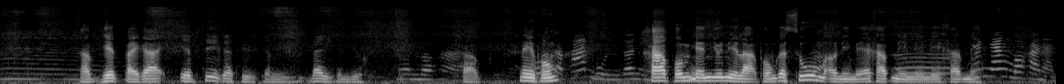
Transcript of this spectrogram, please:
อืมครับเฮ็ดไปก็เอฟซีก็ถือกันได้กันอยู่แม่นบ่ค่ะครับ นี่ผม สะพานบุญตัวนี้ครับผมเห็นอยู่นี่ละผมก็ซูมเอานี่แหมครับ นี่นี่นี่ครับนี่ ยังยังบ่ค่ะนั่น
